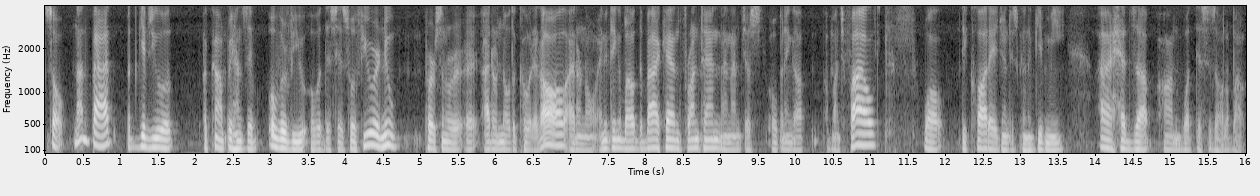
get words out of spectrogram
So not bad, but gives you a, a comprehensive overview of what this is. So if you're a new person or uh, I don't know the code at all, I don't know anything about the back end, front end, and I'm just opening up a bunch of files, well, the Claude agent is going to give me a heads up on what this is all about.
